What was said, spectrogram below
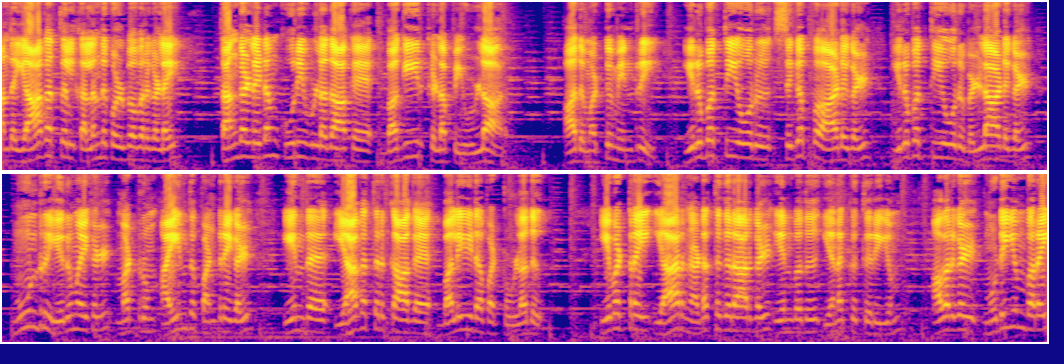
அந்த யாகத்தில் கலந்து கொள்பவர்களை தங்களிடம் கூறியுள்ளதாக பகீர் கிளப்பியுள்ளார். அது மட்டுமின்றி இருபத்தி ஓரு சிகப்பு ஆடுகள் இருபத்தி ஓரு வெள்ளாடுகள் மூன்று எருமைகள் மற்றும் ஐந்து பன்றிகள் இந்த யாகத்திற்காக பலியிடப்பட்டுள்ளது. இவற்றை யார் நடத்துகிறார்கள் என்பது எனக்கு தெரியும். அவர்கள் முடியும் வரை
